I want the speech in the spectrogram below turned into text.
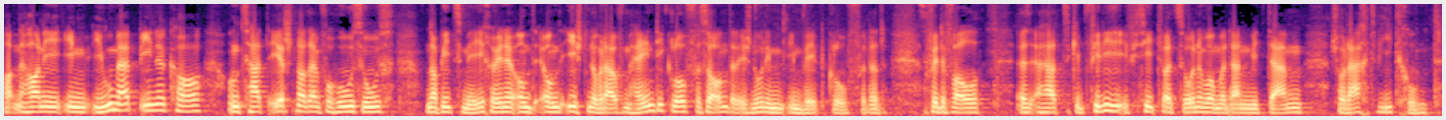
dann hatte ich im UMAP rein und es hat erst noch dann von Haus aus noch ein bisschen mehr können und, und ist dann aber auch auf dem Handy gelaufen, das andere ist nur im, im Web gelaufen. Auf jeden Fall, es, hat, gibt viele Situationen, wo man dann mit dem schon recht weit kommt.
